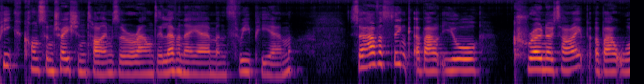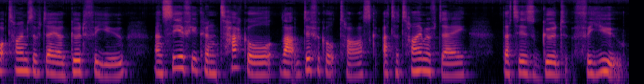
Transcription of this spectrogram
peak concentration times are around 11 a.m. and 3 p.m. So have a think about your chronotype, about what times of day are good for you, and see if you can tackle that difficult task at a time of day that is good for you.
